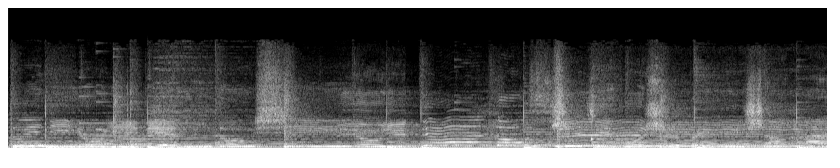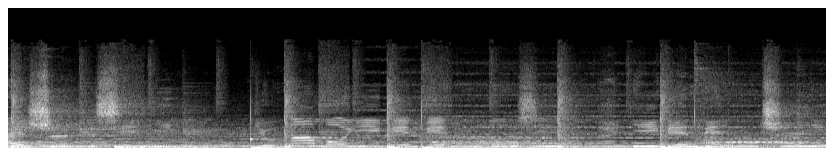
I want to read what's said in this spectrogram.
对你有一点动心，有一点动心，不知结果是悲伤还是喜，有那么一点点动心，一点点迟疑，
